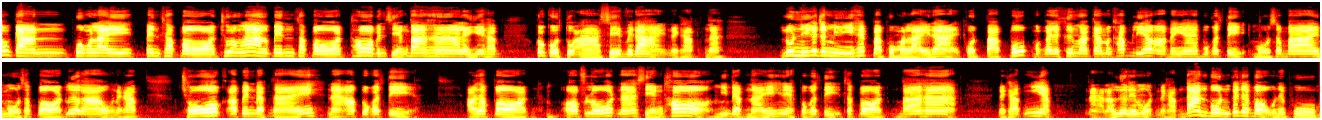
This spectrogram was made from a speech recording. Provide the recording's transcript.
ต้องการพวงมาลัยเป็นสปอร์ตช่วงล่างเป็นสปอร์ตท่อเป็นเสียงบาฮาอะไรอย่างเงี้ยครับก็กดตัว R เซฟไว้ได้นะครับนะรุ่นนี้ก็จะมีให้ปรับพวงมาลัยได้ กดปรับปุ๊บมันก็จะขึ้นว่าการบังคับเลี้ยวอะเป็นไงปกติโหมดสบายโหมดสปอร์ตเลือกเอานะครับ โชคเอาเป็นแบบไหนนะเอาปกติ เอาสปอร์ตออฟโรดนะเสียงท่อมีแบบไหนเนี่ยปกติสปอร์ตบาร์ห้านะครับเงียบอ่าเราเลือกได้หมดนะครับด้านบนก็จะบอกอุณหภูมิ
